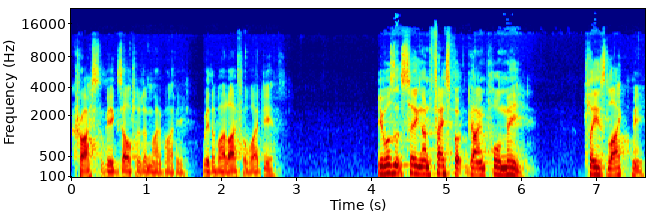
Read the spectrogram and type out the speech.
Christ will be exalted in my body, whether by life or by death. He wasn't sitting on Facebook going, Poor me. Please like me.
